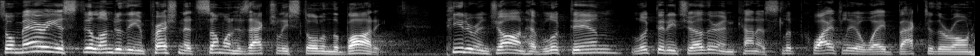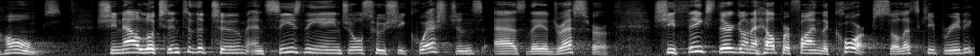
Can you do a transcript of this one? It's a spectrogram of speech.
So Mary is still under the impression that someone has actually stolen the body. Peter and John have looked in, looked at each other and kind of slipped quietly away back to their own homes. She now looks into the tomb and sees the angels who she questions as they address her. She thinks they're going to help her find the corpse, so let's keep reading.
